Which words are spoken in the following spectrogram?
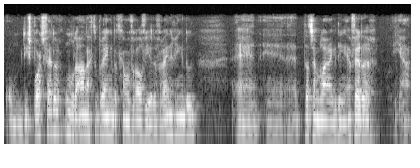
om die sport verder onder de aandacht te brengen. Dat gaan we vooral via de verenigingen doen. En eh, dat zijn belangrijke dingen. En verder ja,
